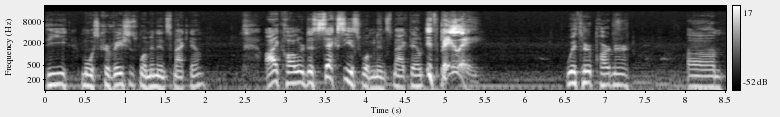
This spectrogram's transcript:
the most curvaceous woman in SmackDown. I call her the sexiest woman in SmackDown. It's Bayley, with her partner um,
